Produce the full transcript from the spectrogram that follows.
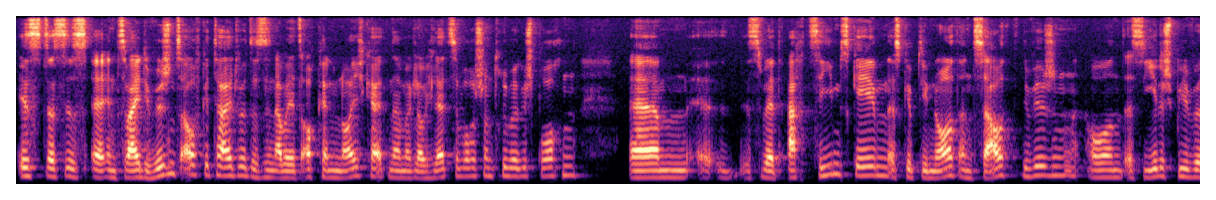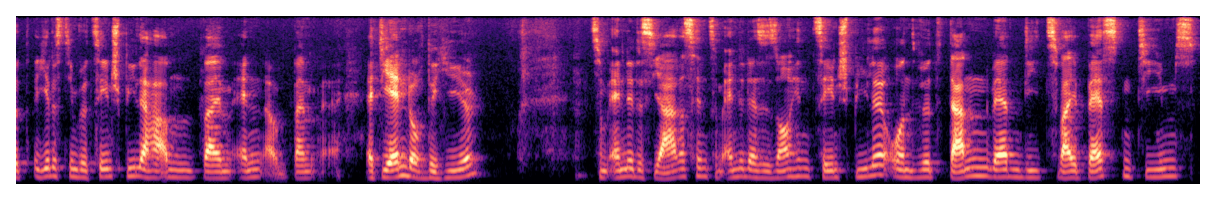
ist, dass es äh, in zwei Divisions aufgeteilt wird. Das sind aber jetzt auch keine Neuigkeiten, da haben wir, glaube ich, letzte Woche schon drüber gesprochen. Ähm, äh, es wird acht Teams geben, es gibt die North und South Division und es, jedes, Spiel wird, jedes Team wird zehn Spiele haben beim, End, äh, beim at the end of the year, zum Ende des Jahres hin, zum Ende der Saison hin, zehn Spiele und wird dann werden die zwei besten Teams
